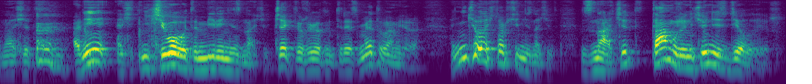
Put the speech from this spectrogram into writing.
Значит, они значит, ничего в этом мире не значат. Человек, кто живет интересами этого мира, ничего значит, вообще не значит. Значит, там уже ничего не сделаешь.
